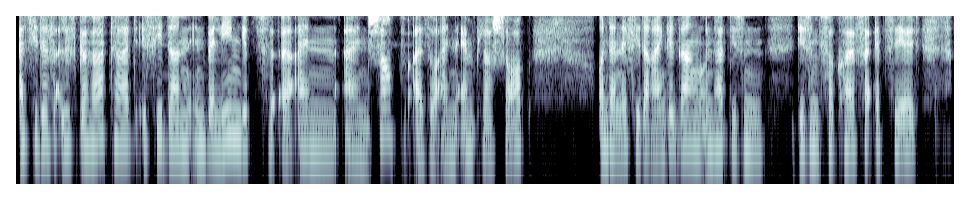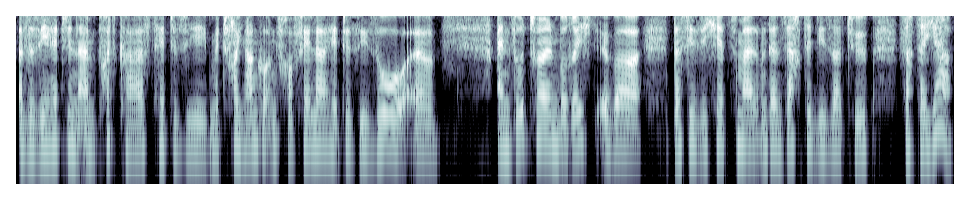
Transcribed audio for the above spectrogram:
als sie das alles gehört hat, ist sie dann in Berlin gibt's äh, einen einen Shop, also einen Empler Shop. Und dann ist sie da reingegangen und hat diesem, diesem Verkäufer erzählt, also sie hätte in einem Podcast, hätte sie mit Frau Janke und Frau Feller, hätte sie so äh, einen so tollen Bericht über, dass sie sich jetzt mal, und dann sagte dieser Typ, sagt er, ja,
